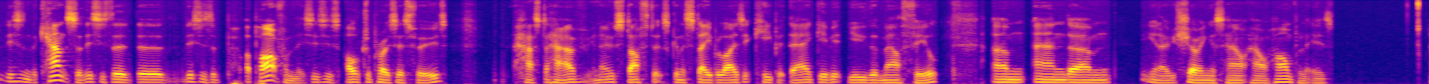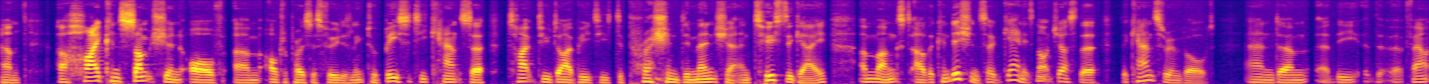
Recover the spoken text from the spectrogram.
this isn't the cancer. This is the, the this is a, apart from this. This is ultra processed foods has to have you know stuff that's going to stabilize it, keep it there, give it you the mouth feel, um, and um, you know showing us how how harmful it is. Um, a high consumption of um, ultra processed food is linked to obesity, cancer, type 2 diabetes, depression, dementia, and tooth decay, amongst other conditions. So, again, it's not just the, the cancer involved. And um, uh, the, the uh, uh,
